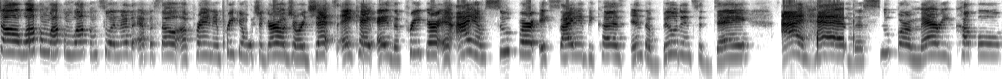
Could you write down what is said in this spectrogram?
y'all. Welcome, welcome, welcome to another episode of Praying and Preaching with your girl Georgette, aka the Preacher. And I am super excited because in the building today, I have the super married couple,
